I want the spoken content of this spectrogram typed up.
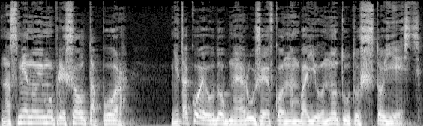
На смену ему пришел топор. Не такое удобное оружие в конном бою, но тут уж что есть.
